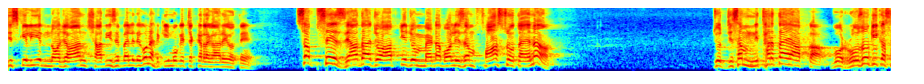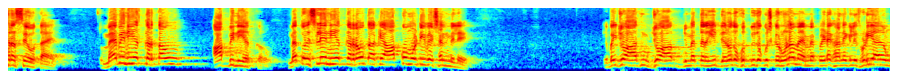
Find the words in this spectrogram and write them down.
جس کے لیے نوجوان شادی سے پہلے دیکھو نا حکیموں کے چکر لگا رہے ہوتے ہیں سب سے زیادہ جو آپ کے جو میٹابالزم فاسٹ ہوتا ہے نا جو جسم نتھرتا ہے آپ کا وہ روزوں کی کثرت سے ہوتا ہے تو میں بھی نیت کرتا ہوں آپ بھی نیت کرو میں تو اس لیے نیت کر رہا ہوں تاکہ آپ کو موٹیویشن ملے کہ بھائی جو آدمی جو آپ جو میں ترغیب دے رہا ہوں تو خود بھی تو کچھ کروں نا میں میں پیڑے کھانے کے لیے تھوڑی آیا ہوں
